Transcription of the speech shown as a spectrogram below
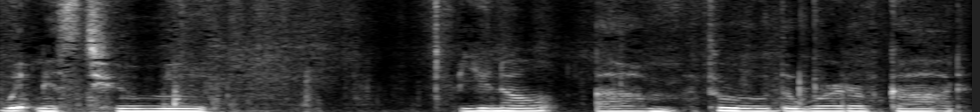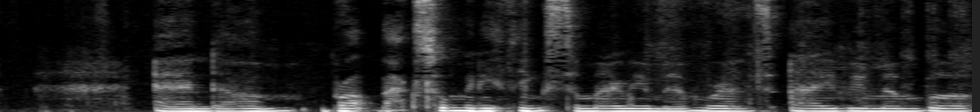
witnessed to me you know, um, through the Word of God and um, brought back so many things to my remembrance. I remember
